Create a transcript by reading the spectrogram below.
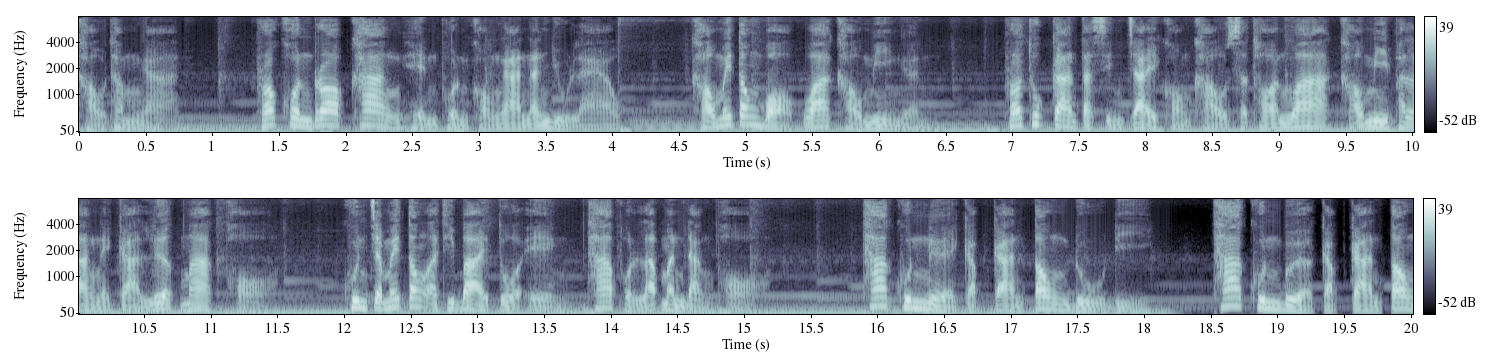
เขาทำงาน เพราะคนรอบข้างเห็นผลของงานนั้นอยู่แล้ว เขาไม่ต้องบอกว่าเขามีเงิน เพราะทุกการตัดสินใจของเขาสะท้อนว่าเขามีพลังในการเลือกมากพอ คุณจะไม่ต้องอธิบายตัวเอง ถ้าผลลัพธ์มันดังพอ ถ้าคุณเหนื่อยกับการต้องดูดี ถ้าคุณเบื่อกับการต้อง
